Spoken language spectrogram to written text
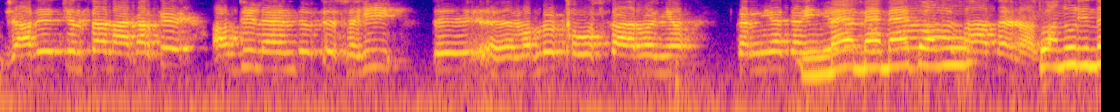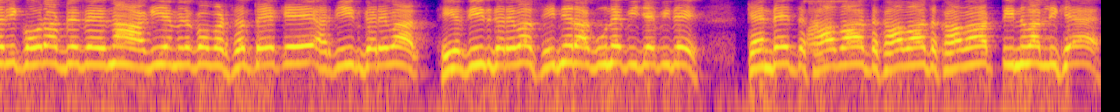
ਜ਼ਿਆਦਾ ਚਿੰਤਾ ਨਾ ਕਰਕੇ ਆਪਦੀ ਲਾਈਨ ਦੇ ਉੱਤੇ ਸਹੀ ਤੇ ਮਤਲਬ ਠੋਸ ਕਾਰਵਾਈਆਂ ਕਰਨੀਆਂ ਚਾਹੀਦੀਆਂ ਮੈਂ ਮੈਂ ਮੈਂ ਤੁਹਾਨੂੰ। ਤੁਹਾਨੂੰ ਰਿੰਦਰ ਇੱਕ ਹੋਰ ਅਪਡੇਟ ਦੇਣਾ ਆ ਗਈ ਹੈ ਮੇਰੇ ਕੋਲ WhatsApp ਤੇ ਕਿ ਹਰਜੀਤ ਗਰੇਵਾਲ ਹਰਜੀਤ ਗਰੇਵਾਲ ਸੀਨੀਅਰ ਆਗੂ ਨੇ ਬੀਜੇਪੀ ਦੇ ਕਹਿੰਦੇ ਦਿਖਾਵਾ ਦਿਖਾਵਾ ਦਿਖਾਵਾ ਤਿੰਨ ਵਾਰ ਲਿਖਿਆ ਹੈ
